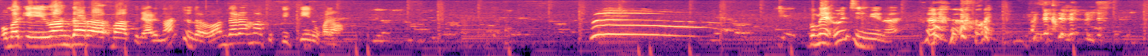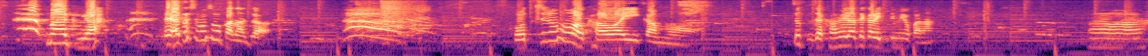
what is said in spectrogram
おまけにワンダーラーマークで、あれなんて言うんだろう？ワンダーラーマークって言っていいのかな？ごめん、うんちに見えない？マークが。え、私もそうかなじゃあ。こっちの方は可愛いかも。ちょっとじゃあカフェラテから行ってみようかな。あ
